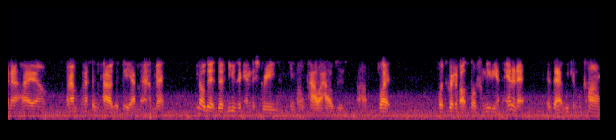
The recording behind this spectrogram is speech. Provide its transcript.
and I, I um, when, I'm, when I say the powers that be, I meant, I meant you know, the the music industry, you know, powerhouses. Um, but what's great about social media and the internet is that we can become,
